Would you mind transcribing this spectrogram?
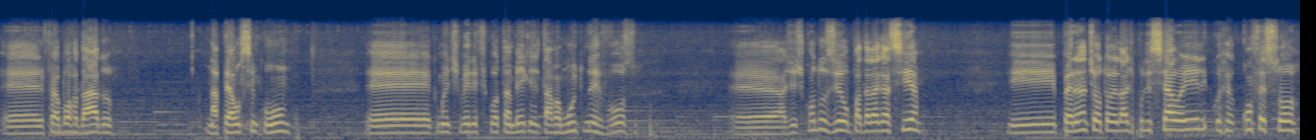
É, ele foi abordado na PA 151. É, como a gente verificou também que ele estava muito nervoso. É, a gente conduziu para a delegacia e perante a autoridade policial ele confessou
